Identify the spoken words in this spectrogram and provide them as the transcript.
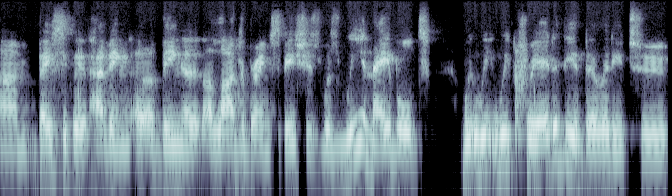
um, basically of having of being a, a, larger brain species, was we enabled we, we, we created the ability to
